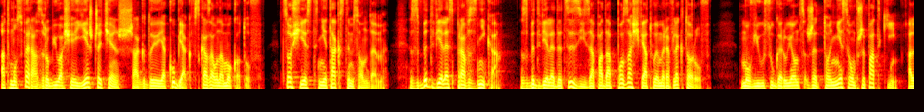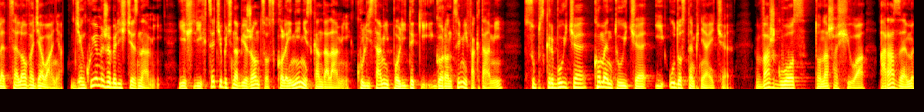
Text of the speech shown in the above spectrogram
Atmosfera zrobiła się jeszcze cięższa, gdy Jakubiak wskazał na Mokotów. Coś jest nie tak z tym sądem. Zbyt wiele spraw znika, zbyt wiele decyzji zapada poza światłem reflektorów. Mówił sugerując, że to nie są przypadki, ale celowe działania. Dziękujemy, że byliście z nami. Jeśli chcecie być na bieżąco z kolejnymi skandalami, kulisami polityki i gorącymi faktami, subskrybujcie, komentujcie i udostępniajcie. Wasz głos to nasza siła, a razem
